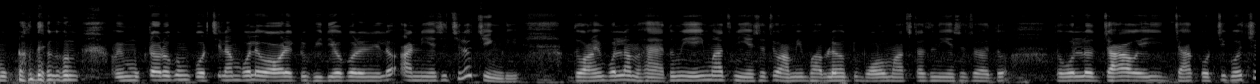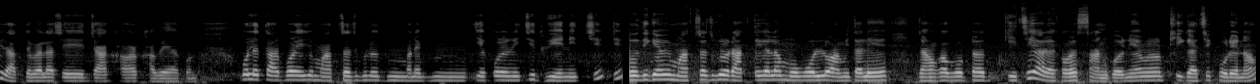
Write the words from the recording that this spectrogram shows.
মুখটা দেখুন, আমি মুখটা ওরকম করছিলাম বলে ও আবার একটু ভিডিও করে নিল আর নিয়ে এসেছিল চিংড়ি। তো আমি বললাম হ্যাঁ তুমি এই মাছ নিয়ে এসেছ, আমি ভাবলাম একটু বড় মাছ টাছ নিয়ে এসেছ হয়তো। তো বলল যা এই যা করছি করছি, রাত্রেবেলা সে যা খাওয়ার খাবে এখন। বলে তারপরে এই যে মাছ টাছগুলো মানে ইয়ে করে নিচ্ছি ধুয়ে নিচ্ছি। তো ওদিকে আমি মাছ টাছগুলো রাখতে গেলাম ও বলল আমি তাহলে জামা কাপড়টা কেচে আর একেবারে স্নান করে নিই। আমি বললাম, ঠিক আছে করে নাও।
